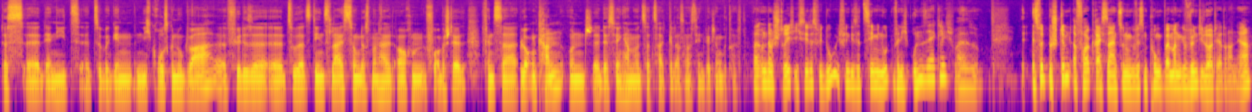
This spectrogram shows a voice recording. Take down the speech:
dass äh, der Need äh, zu Beginn nicht groß genug war äh, für diese äh, Zusatzdienstleistung, dass man halt auch ein Vorbestellfenster blocken kann. Und äh, deswegen haben wir uns da Zeit gelassen, was die Entwicklung betrifft. Weil unterm Strich, ich sehe das wie du, ich finde diese zehn Minuten finde ich unsäglich, weil also es wird bestimmt erfolgreich sein zu einem gewissen Punkt, weil man gewöhnt die Leute ja dran, ja?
